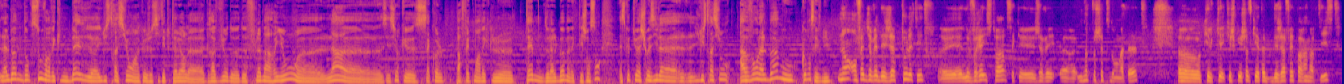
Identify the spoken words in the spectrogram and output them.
L'album donc s'ouvre avec une belle illustration hein, que je citais tout à l'heure, la gravure de, Flammarion. Euh, là, euh, c'est sûr que ça colle parfaitement avec le thème de l'album, avec les chansons. Est-ce que tu as choisi l'illustration avant l'album ou comment c'est venu? Non, en fait, j'avais déjà tous les titres. La vraie histoire, c'est que j'avais euh, une autre pochette dans la tête, euh, quelque, chose qui était déjà fait par un artiste.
